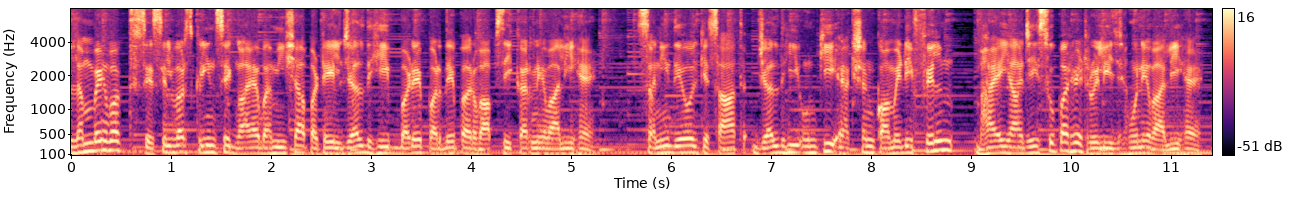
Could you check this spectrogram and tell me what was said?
लंबे वक्त से सिल्वर स्क्रीन से गायब अमीशा पटेल जल्द ही बड़े पर्दे पर वापसी करने वाली हैं। सनी देओल के साथ जल्द ही उनकी एक्शन कॉमेडी फ़िल्म भाई याजी सुपरहिट रिलीज़ होने वाली है।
